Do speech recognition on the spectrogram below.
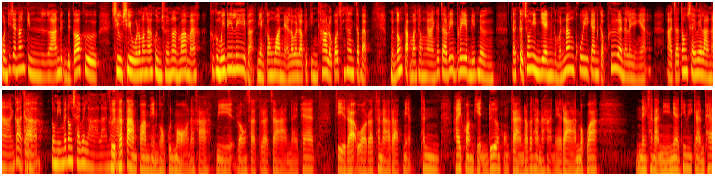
คนที่จะนั่งกินร้านดึก ๆ ก็คือชิลๆแล้วมั้งคะคุณชวนนันว่าไหมคือคือไม่ได้รีบอะอย่างกลางวันเนี่ยเราเวลาไปกินข้าวเราก็ค่อนข้างจะแบบเหมือนต้องกลับมาทำงานก็จะรีบๆนิดนึง แต่เกิดช่วงเย็นๆกับมานั่งคุยกันกับเพื่อนอะไรอย่างเงี้ย อาจจะต้องใช้เวลานานก็อาจจะค่ะ ตรงนี้ไม่ต้องใช้เวลาแล้วนะคะคือถ้าตามความเห็นของคุณหมอนะคะ มีรองศาสตราจารย์นายแพทย์ธีระวรัธนารัตน์เนี่ยท่านให้ความเห็นเรื่องของการรับประทานอาหารในร้าน บอกว่าในขณะนี้เนี่ยที่มีการแพร่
